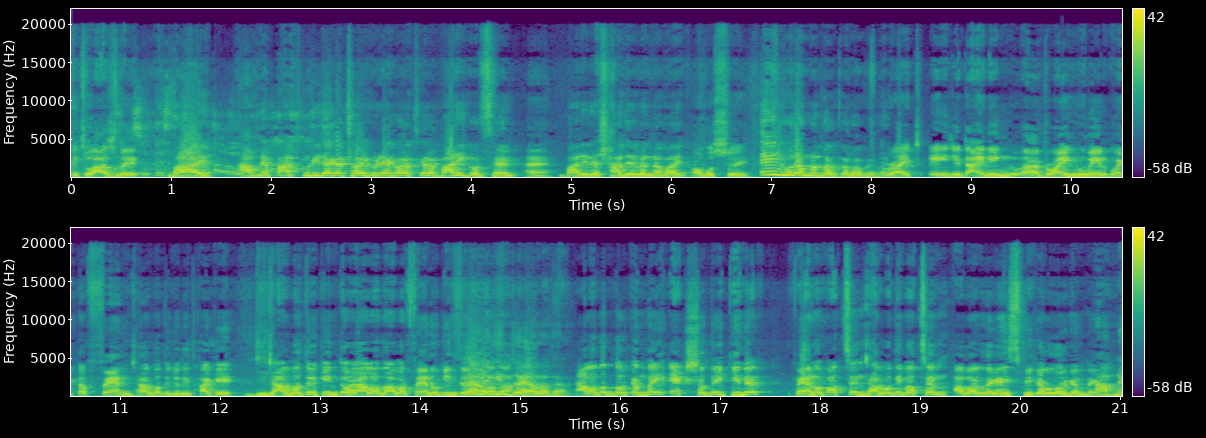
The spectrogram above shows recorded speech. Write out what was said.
কিছু আসবে? ভাই আপনি পাঁচ কোটি টাকা ছয় কোটি টাকা খরচ করে বাড়ি করছেন। হ্যাঁ। বাড়িতে সাজাবেন না ভাই? অবশ্যই। এইগুলো আপনার দরকার হবে। রাইট এই যে ডাইনিং ড্রয়িং রুমে এরকম একটা ফ্যান ঝাড়বাতি যদি থাকে ঝাড়বাতিও কিনতে হয় আলাদা আবার ফ্যানও কিনতে হয় আলাদা। আলাদা। আলাদার দরকার নাই একসাথেই কিনেন ফ্যানও পাচ্ছেন ঝাড়বাতি পাচ্ছেন আবার দেখেন স্পিকারও দরকার নাই। আপনি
